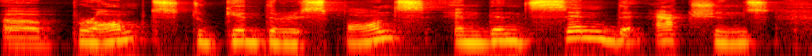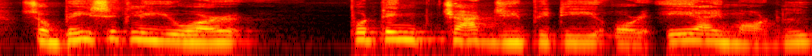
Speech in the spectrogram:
uh, prompts to get the response and then send the actions. So basically you are putting ChatGPT or AI model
